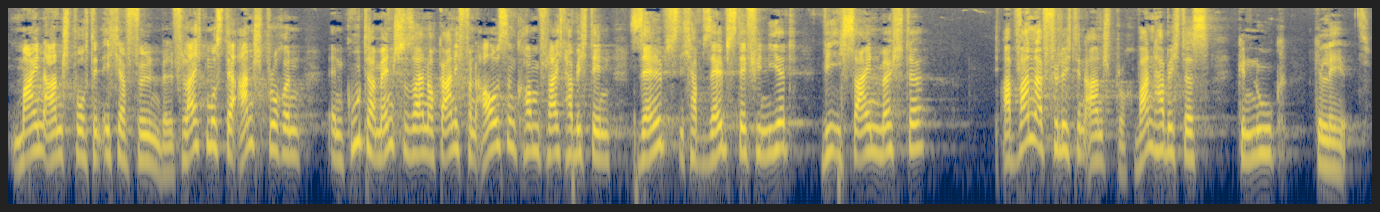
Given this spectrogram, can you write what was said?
mein Anspruch, den ich erfüllen will. Vielleicht muss der Anspruch, ein, ein guter Mensch zu sein, noch gar nicht von außen kommen. Vielleicht habe ich den selbst, ich habe selbst definiert, wie ich sein möchte. Ab wann erfülle ich den Anspruch? Wann habe ich das genug gelebt?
